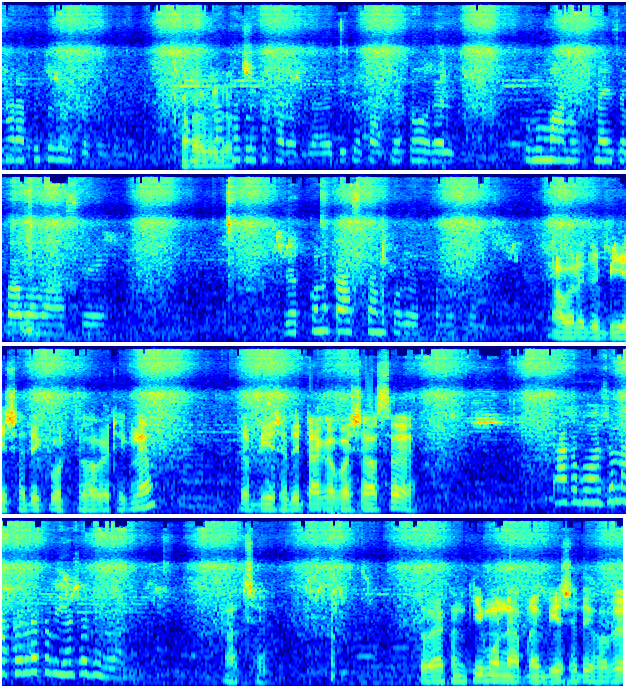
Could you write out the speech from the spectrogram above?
খারাপই তো থাকে খারাপই যাচ্ছে। খারাপ যায়। এদিকে পাশে তো হেল্প কোনো মানুষ নাই যে বাবা মা আছে। যতক্ষণে কাজ কাম করে আবার এই যে বিয়ে শাদি করতে হবে ঠিক না? তো বিয়ে শাদি টাকা পয়সা আছে? টাকা পয়সা না থাকলে তো বিয়ে শাদী হয় না। আচ্ছা। তো এখন কি মনে হয় আপনার বিয়ে শাদি হবে?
